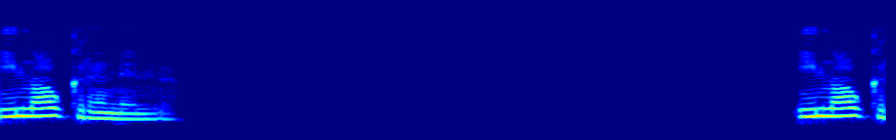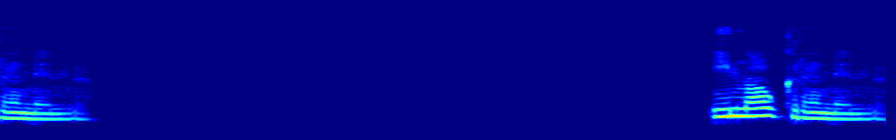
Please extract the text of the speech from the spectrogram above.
Í nágrenninu. Í nágrenninu. Í nágrenninu.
